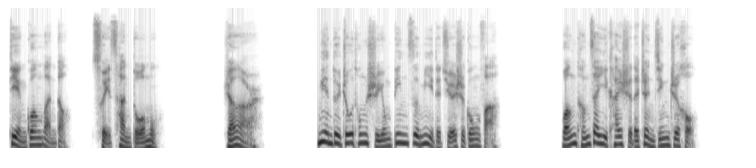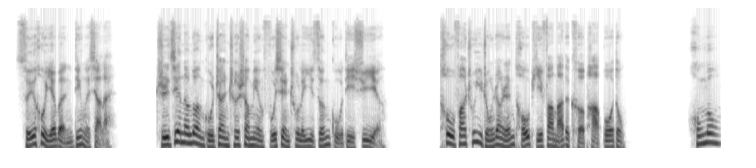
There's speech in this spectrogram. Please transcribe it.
电光万道，璀璨夺目。然而，面对周通使用冰字秘的绝世功法，王腾在一开始的震惊之后，随后也稳定了下来。只见那乱骨战车上面浮现出了一尊古帝虚影，透发出一种让人头皮发麻的可怕波动。轰隆！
